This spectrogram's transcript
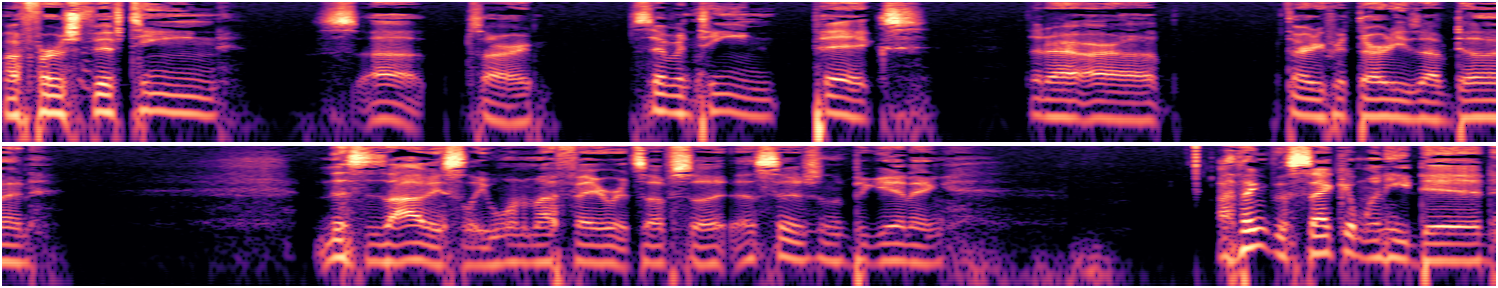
my first 15, uh, sorry, 17 picks that are uh, 30 for 30s I've done. And this is obviously one of my favorites I've said since the beginning. I think the second one he did,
